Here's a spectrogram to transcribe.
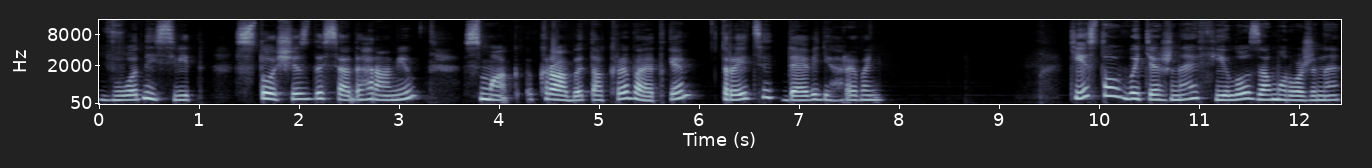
Водний світ 160 грамів, смак краби та креветки 39 гривень. Тісто витяжне філо заморожене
